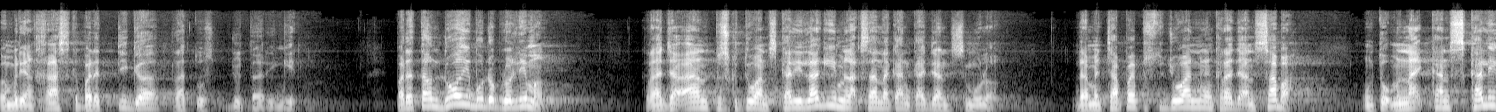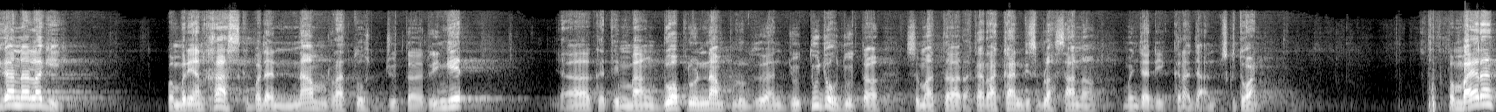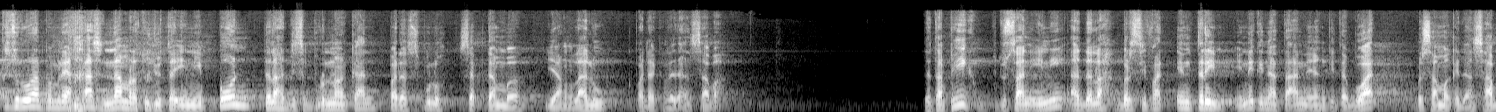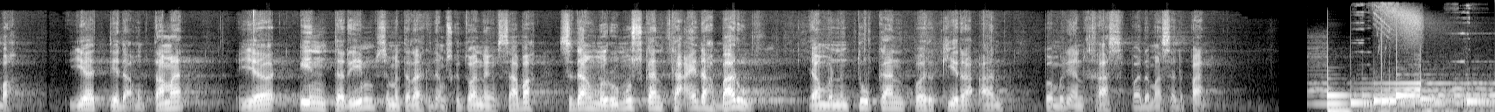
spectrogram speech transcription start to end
pemberian khas kepada 300 juta ringgit. Pada tahun 2025, Kerajaan Persekutuan sekali lagi melaksanakan kajian semula dan mencapai persetujuan dengan Kerajaan Sabah untuk menaikkan sekali ganda lagi pemberian khas kepada 600 juta ringgit ya ketimbang 26.7 juta semata rakan-rakan di sebelah sana menjadi Kerajaan Persekutuan. Pembayaran keseluruhan pemberian khas 600 juta ini pun telah disempurnakan pada 10 September yang lalu kepada Kerajaan Sabah. Tetapi keputusan ini adalah bersifat interim. Ini kenyataan yang kita buat bersama Kerajaan Sabah. Ia tidak muktamad, ia interim sementara Kerajaan Persekutuan dengan Sabah sedang merumuskan kaedah baru yang menentukan perkiraan pemberian khas pada masa depan. thank you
